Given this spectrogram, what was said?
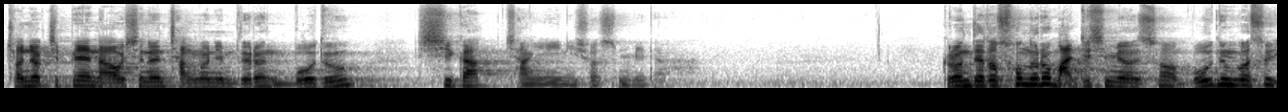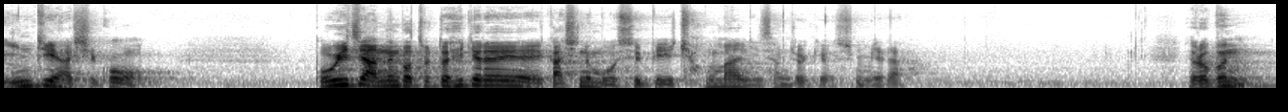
저녁 집회에 나오시는 장로님들은 모두 시각 장애인이셨습니다. 그런데도 손으로 만지시면서 모든 것을 인지하시고 보이지 않는 것들도 해결해 가시는 모습이 정말 인상적이었습니다. 여러분,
